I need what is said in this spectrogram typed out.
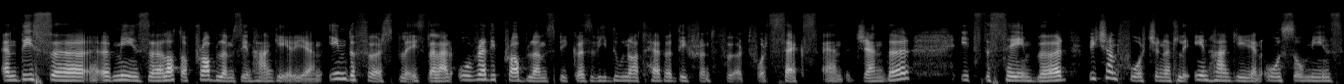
and this uh, uh, means a lot of problems in Hungarian. In the first place, there are already problems because we do not have a different word for sex and gender. It's the same word, which unfortunately in Hungarian also means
